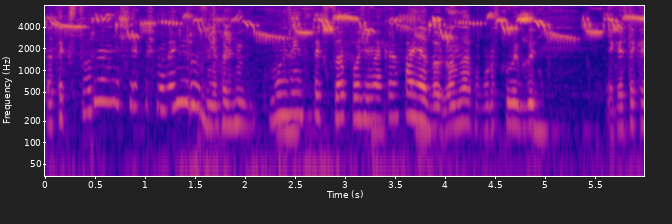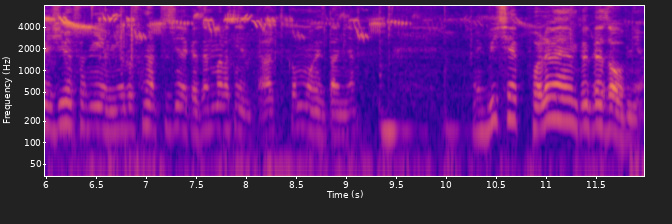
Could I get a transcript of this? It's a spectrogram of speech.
ta tekstura się jakoś mega nie różni, choć moim zdaniem ta tekstura po ziemniaka fajnie wygląda, po prostu jakby jakaś taka zimna, co nie wiem, nieruszona przez ziemię, taka zamarznięta, ale tylko moje zdanie. Jak widzicie, polewałem wygazownię.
